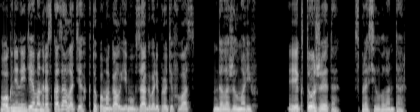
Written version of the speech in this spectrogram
«Огненный демон рассказал о тех, кто помогал ему в заговоре против вас», — доложил Мариф. «И кто же это?» — спросил Волонтар.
